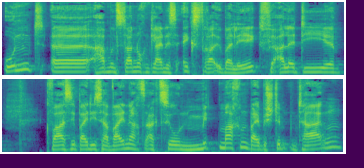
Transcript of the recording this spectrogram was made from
Und äh, haben uns dann noch ein kleines Extra überlegt für alle, die quasi bei dieser Weihnachtsaktion mitmachen, bei bestimmten Tagen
